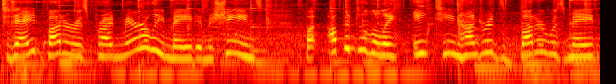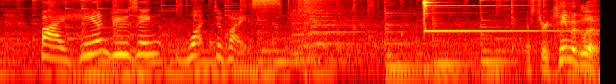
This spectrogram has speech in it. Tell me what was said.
Today, butter is primarily made in machines, but up until the late 1800s, butter was made by hand using what device? Mr. Kimaglu.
